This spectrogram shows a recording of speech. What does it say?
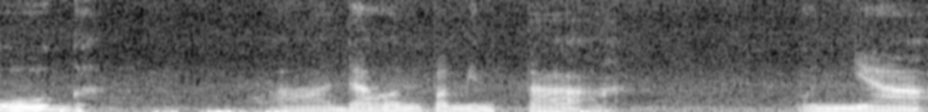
og ah, dahon paminta. Unya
